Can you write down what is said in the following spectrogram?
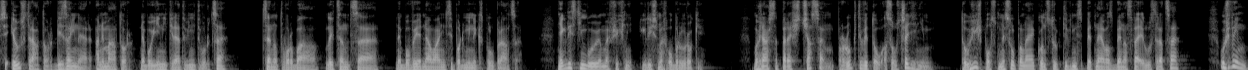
Jsi ilustrátor, designer, animátor nebo jiný kreativní tvůrce? Cenotvorba, licence nebo vyjednávání si podmínek spolupráce. Někdy s tím bojujeme všichni, i když jsme v oboru roky. Možná se pereš časem, produktivitou a soustředěním. Toužíš po smysluplné konstruktivní zpětné vazbě na své ilustrace? Už vím,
